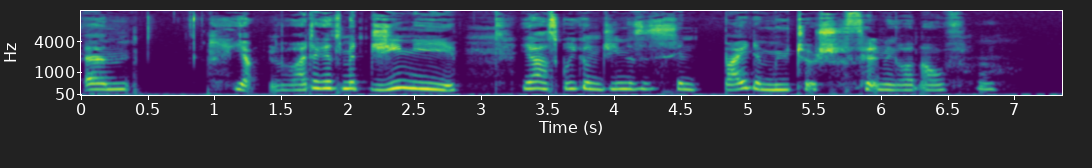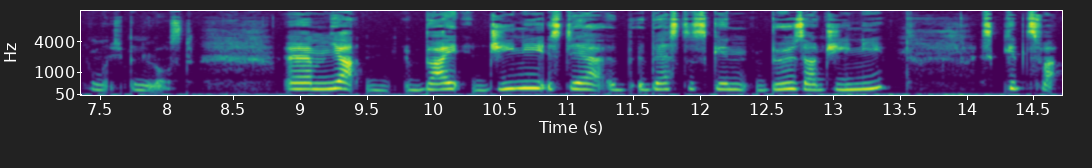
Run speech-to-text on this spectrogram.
Ähm, ja, weiter geht's mit Genie. Ja, Squeak und Genie sind beide mythisch. Fällt mir gerade auf. Hm. Junge, ich bin lost. Ähm, ja, bei Genie ist der beste Skin böser Genie. Es gibt zwar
